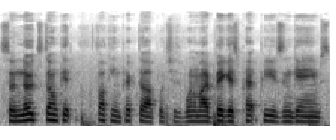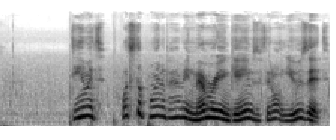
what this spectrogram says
So notes don't get fucking picked up, which is one of my biggest pet peeves in games. Damn it! What's the point of having memory in games if they don't use it?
